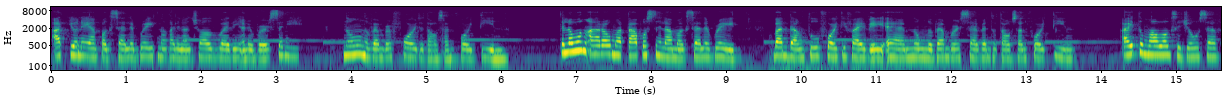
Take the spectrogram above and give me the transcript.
At yun ay ang pag-celebrate ng kanilang 12 wedding anniversary noong November 4, 2014. Dalawang araw matapos nila mag-celebrate, bandang 2.45 a.m. noong November 7, 2014, ay tumawag si Joseph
